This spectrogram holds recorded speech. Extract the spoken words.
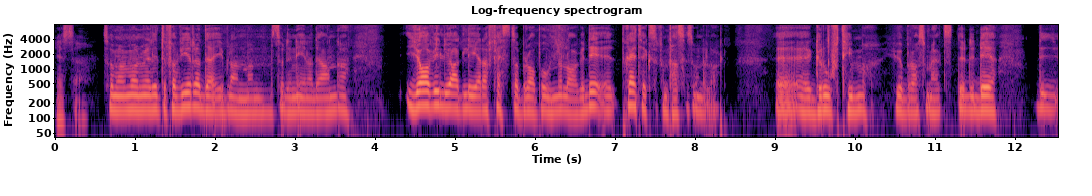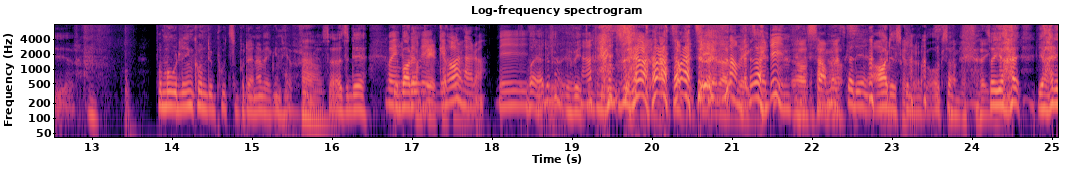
Just det. Så man, man är lite förvirrad där ibland, man, så den ena det andra. Jag vill ju att lera fäster bra på underlaget. Det är, trätex är fantastiskt underlag. Eh, grovt timmer, hur bra som helst. Det, det, det, det, förmodligen kunde du putsa på denna väggen här. Ja. Så, alltså det, Vad Det är är bara- det för vägg vi har här då? Vi, vad är det för Jag vet Ja. inte. Sammetsgardin. Ja, Sammetsgardin. Ja, det skulle nog gå också. Så jag, jag hade,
